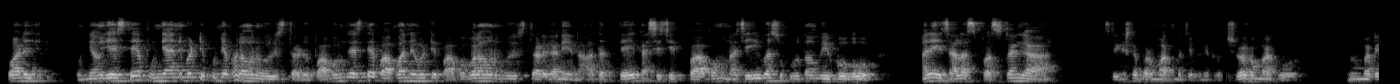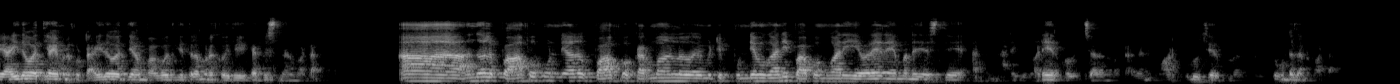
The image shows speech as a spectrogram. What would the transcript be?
వాడు పుణ్యం చేస్తే పుణ్యాన్ని బట్టి పుణ్యఫలం అనుభవిస్తాడు పాపం చేస్తే పాపాన్ని బట్టి పాపఫలం అనుభవిస్తాడు కానీ నాదత్తే కశ్యచిత్ పాపం నచైవ సుకృతం విభు అని చాలా స్పష్టంగా శ్రీకృష్ణ పరమాత్మ చెప్పినటువంటి శ్లోకం మనకు మరి ఐదవ అధ్యాయం అనుకుంటా ఐదవ అధ్యాయం భగవద్గీతలో మనకు ఇది కనిపిస్తుంది అనమాట ఆ అందువల్ల పాప పుణ్యాలు పాప కర్మలు ఏమిటి పుణ్యం కానీ పాపం కానీ ఎవరైనా ఏమన్నా చేస్తే అతని దానికి వాడే అనుభవించాలన్నమాట. దాని మార్పులు చేర్పులు ఉండదన్నమాట.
